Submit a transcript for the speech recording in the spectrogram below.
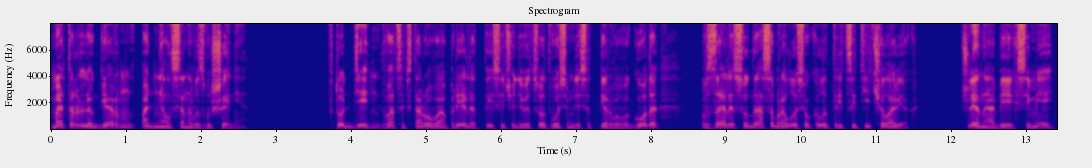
Мэтр Легерн поднялся на возвышение. В тот день, 22 апреля 1981 года, в зале суда собралось около 30 человек. Члены обеих семей,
